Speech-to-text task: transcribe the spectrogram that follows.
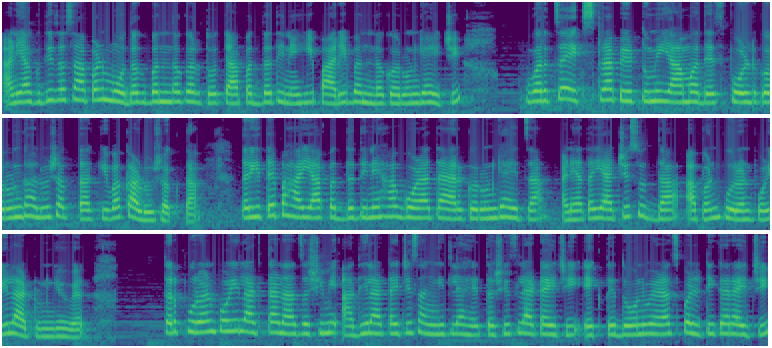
आणि अगदी जसं आपण मोदक बंद करतो त्या पद्धतीने ही पारी बंद करून घ्यायची. वरचं एक्स्ट्रा पीठ तुम्ही यामध्येच फोल्ड करून घालू शकता किंवा काढू शकता. तर इथे पहा या पद्धतीने हा गोळा तयार करून घ्यायचा. आणि आता याचीसुद्धा आपण पुरणपोळी लाटून घेऊयात. तर पुरणपोळी लाटताना जशी मी आधी लाटायची सांगितली आहे तशीच लाटायची. एक ते दोन वेळाच पलटी करायची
